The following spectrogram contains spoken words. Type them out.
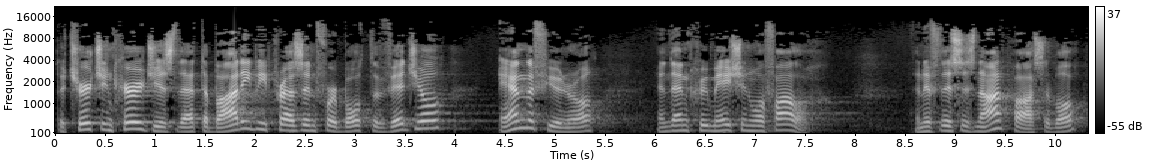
the church encourages that the body be present for both the vigil and the funeral, and then cremation will follow. And if this is not possible,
